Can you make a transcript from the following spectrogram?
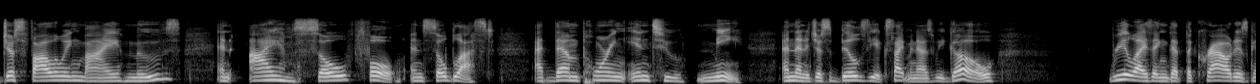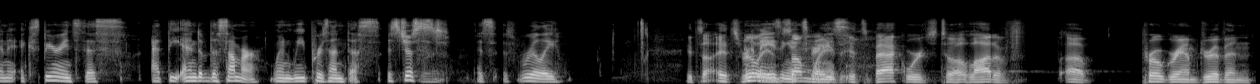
just following my moves. And I am so full and so blessed at them pouring into me. And then it just builds the excitement as we go, realizing that the crowd is going to experience this at the end of the summer when we present this. It's just, it's, it's really, It's uh, it's really in some ways it's backwards to a lot of uh, program driven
